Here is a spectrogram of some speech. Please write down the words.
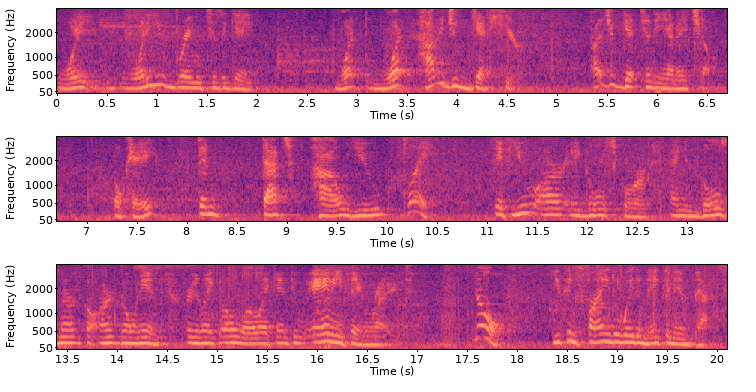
What do you, what do you bring to the game? What what how did you get here? How did you get to the NHL? Okay? Then that's how you play. If you are a goal scorer and your goals aren't, aren't going in, are you like, oh, well, I can't do anything right? No, you can find a way to make an impact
